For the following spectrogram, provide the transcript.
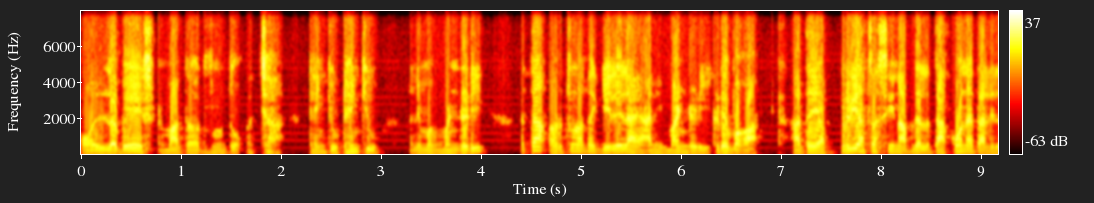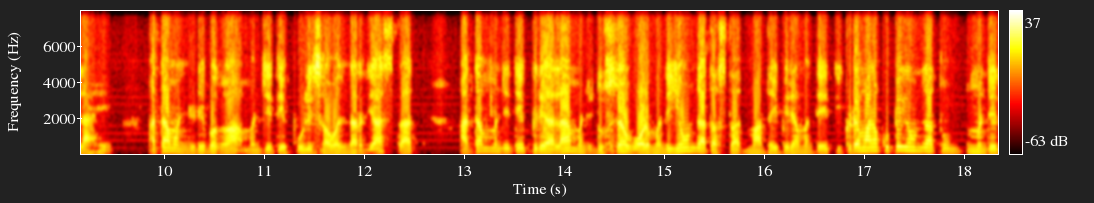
ऑल द बेस्ट मग आता अर्जुन तो अच्छा थँक्यू थँक्यू आणि मग मंडळी आता अर्जुन आता गेलेला आहे. आणि मंडळी इकडे बघा. आता या प्रियाचा सीन आपल्याला दाखवण्यात आलेला आहे. आता मंडळी बघा म्हणजे ते पोलीस हवालदार जे असतात आता म्हणजे ते प्रियाला म्हणजे दुसऱ्या वॉर्डमध्ये घेऊन जात असतात. मग आता प्रिया म्हणते तिकडे मला कुठे घेऊन जातो म्हणजे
